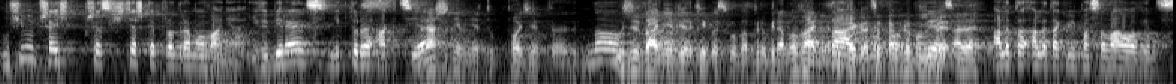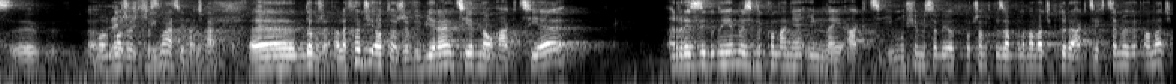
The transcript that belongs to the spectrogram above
musimy przejść przez ścieżkę programowania i wybierając niektóre akcje, strasznie mnie tu podzie to No. używanie wielkiego słowa programowanie do tego, co tam po- robimy, ale ale, ta, ale tak mi pasowało, więc y, No, lepszy możesz kochany. E, dobrze, ale chodzi o to, że wybierając jedną akcję, rezygnujemy z wykonania innej akcji i musimy sobie od początku zaplanować, które akcje chcemy wykonać,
